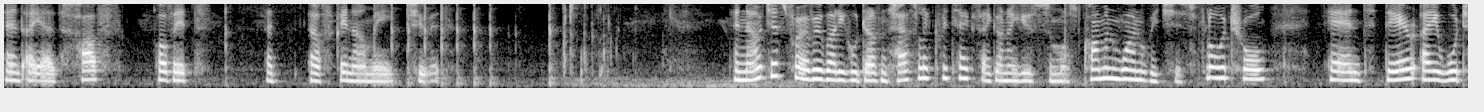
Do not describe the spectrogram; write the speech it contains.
and I add half of it of enamel to it. And now just for everybody who doesn't have Liquitex, I'm gonna use the most common one, which is Floetrol. And there I would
